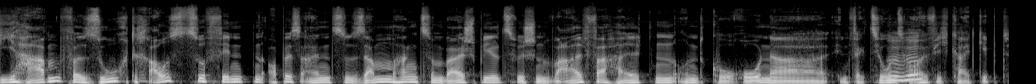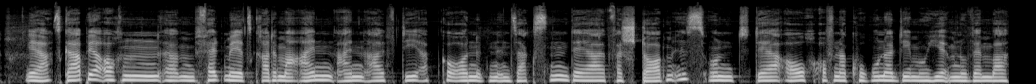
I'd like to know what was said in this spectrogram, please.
die haben versucht herauszufinden, ob es einen Zusammenhang zum Beispiel zwischen Wahlverhalten und Corona-Infektionshäufigkeit mhm. gibt. Ja, es gab ja auch ein, ähm, fällt mir jetzt gerade mal ein, einen AfD-Abgeordneten in Sachsen, der verstorben ist und der auch auf einer Corona-Demo hier im November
